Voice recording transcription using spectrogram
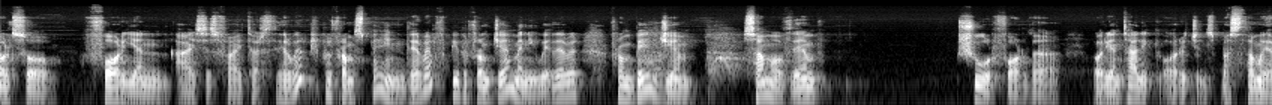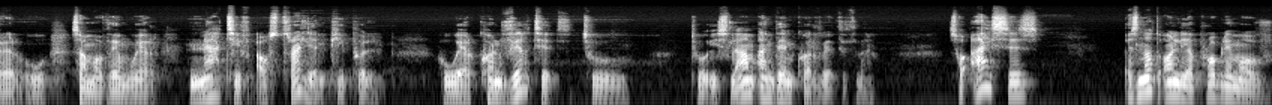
also foreign ISIS fighters. There were people from Spain. There were people from Germany. There were from Belgium. Some of them, sure, for the Orientalic origins, but some of them were native Australian people who were converted to to Islam and then converted. So ISIS it's not only a problem of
